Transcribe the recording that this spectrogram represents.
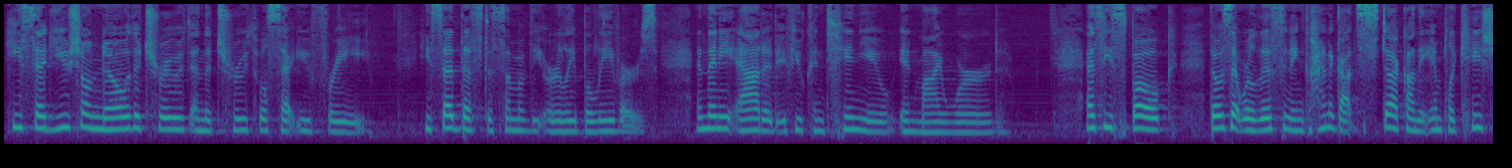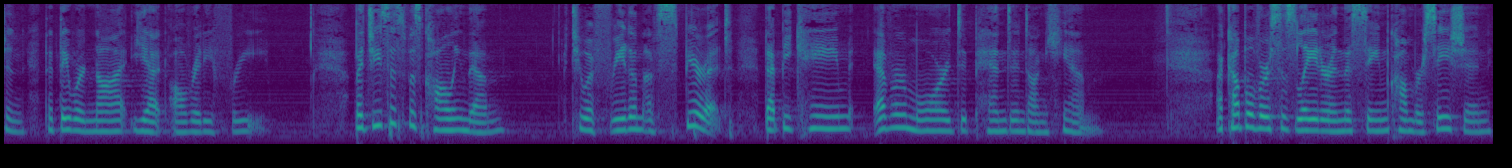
He said, You shall know the truth, and the truth will set you free. He said this to some of the early believers. And then he added, If you continue in my word. As he spoke, those that were listening kind of got stuck on the implication that they were not yet already free. But Jesus was calling them to a freedom of spirit that became ever more dependent on him. A couple verses later in this same conversation,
